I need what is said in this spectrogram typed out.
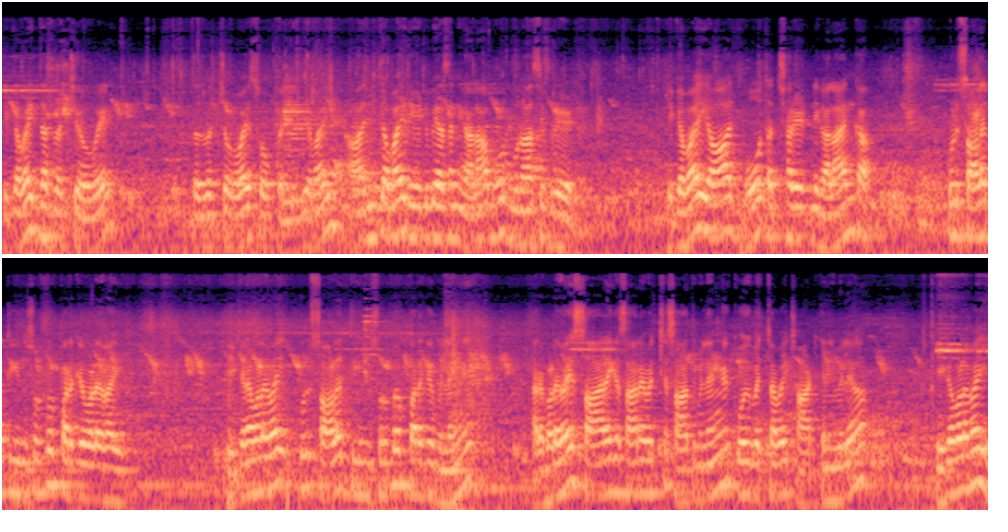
ठीक है भाई, दस बच्चे हो गए। दस बच्चों को भाई सोख कर लीजिए भाई। आज इनका भाई रेट भी ऐसा निकाला, बहुत मुनासिब रेट ठीक है भाई, आज बहुत अच्छा रेट निकाला है इनका। कुल साढ़े तीन सौ रुपये पर के बड़े भाई। ठीक है ना बड़े भाई, कुल साढ़े तीन सौ रुपये पर के मिलेंगे। अरे बड़े भाई, सारे के सारे बच्चे साथ मिलेंगे, कोई बच्चा भाई छाट के नहीं मिलेगा। ठीक है बड़े भाई?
